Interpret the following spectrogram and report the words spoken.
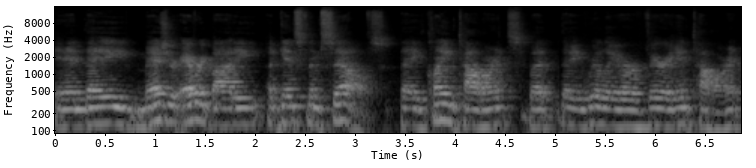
and they measure everybody against themselves. They claim tolerance, but they really are very intolerant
